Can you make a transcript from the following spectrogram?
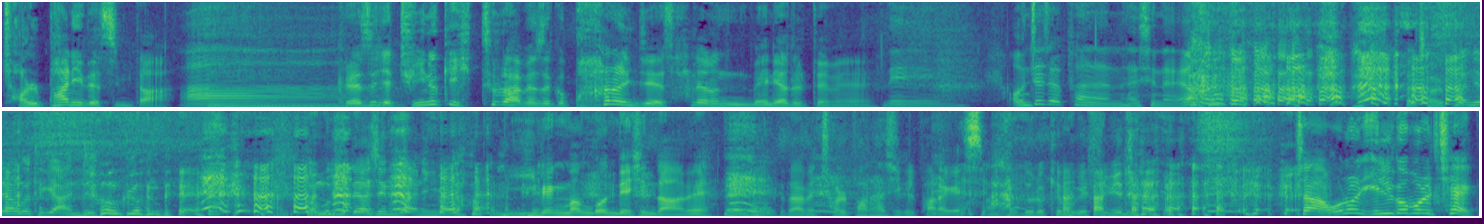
절판이 됐습니다. 아. 그래서 이제 뒤늦게 히트를 하면서 그 판을 이제 사려는 매니아들 때문에 네. 언제 절판 하시나요? 절판이라는 거 되게 안 좋은 건데 너무 기대하시는 거 아닌가요? 한 200만 권 내신 다음에 네. 그 다음에 절판하시길 바라겠습니다. 노력해 보겠습니다. 자, 오늘 읽어볼 책.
